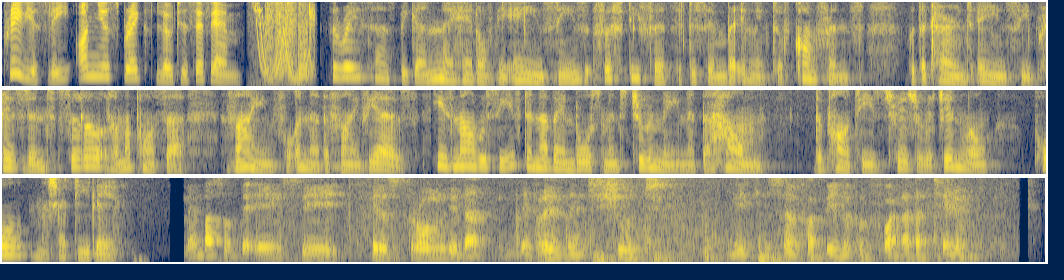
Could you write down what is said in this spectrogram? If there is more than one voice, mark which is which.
Speaker 1: Previously on Newsbreak, Lotus FM.
Speaker 2: The race has begun ahead of the ANC's 55th December elective conference, with the current ANC president Cyril Ramaphosa vying for another five years. He's now received another endorsement to remain at the helm. The party's Treasurer General, Paul Mashatile.
Speaker 3: Members of the ANC feel strongly that the president should make himself available for another term.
